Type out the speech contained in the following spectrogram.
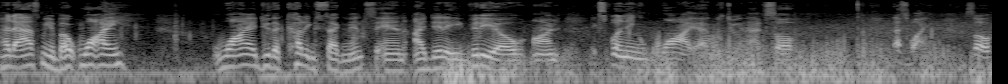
had asked me about why why I do the cutting segments and I did a video on explaining why I was doing that. So that's why. So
